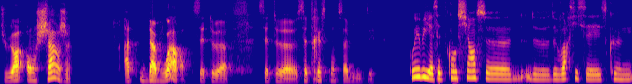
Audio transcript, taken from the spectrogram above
tu as en charge d'avoir cette responsabilité. Oui, oui, il y a cette conscience, de voir si c'est ce que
